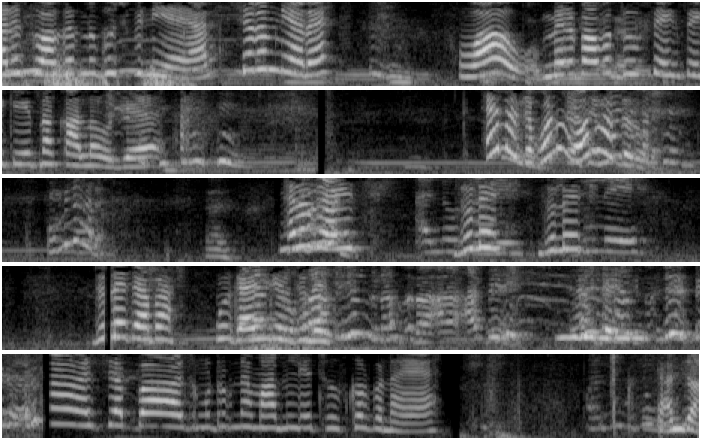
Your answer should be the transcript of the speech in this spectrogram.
स्वागत में कुछ भी नहीं है यार। शर्म नहीं आ रहा है? वाओ मेरे पापा धूप सेक सेक के इतना काला हो गया है। हेलो जब ना बहुत आदर हेलो गाइस जुलेज जुलेज जुलेज आपा હું गाइस के जुलेज हाँ, शाबाश मुटुब ने हमारे लिए छूसकोल बनाया है। Tanja.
